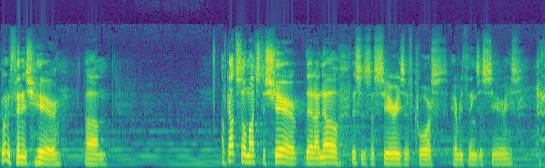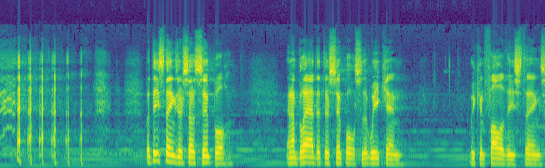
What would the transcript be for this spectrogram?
going to finish here. Um, I've got so much to share that I know this is a series, of course. Everything's a series. but these things are so simple, and I'm glad that they're simple so that we can we can follow these things.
